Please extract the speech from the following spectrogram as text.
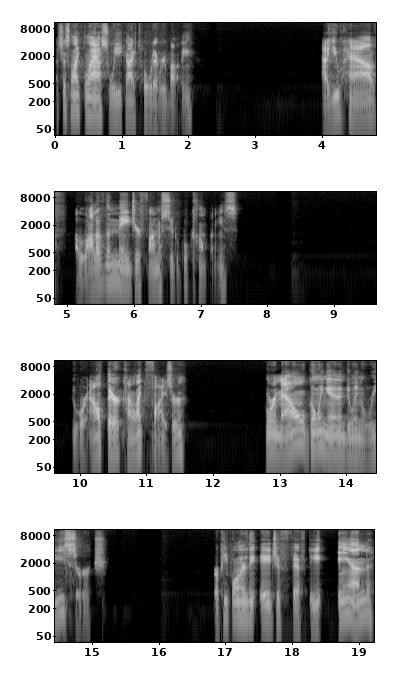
That's just like last week, I told everybody. How you have a lot of the major pharmaceutical companies who were out there, kind of like Pfizer, who are now going in and doing research for people under the age of 50 and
